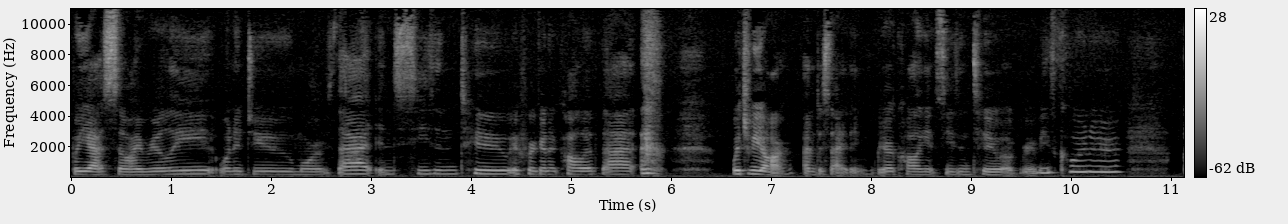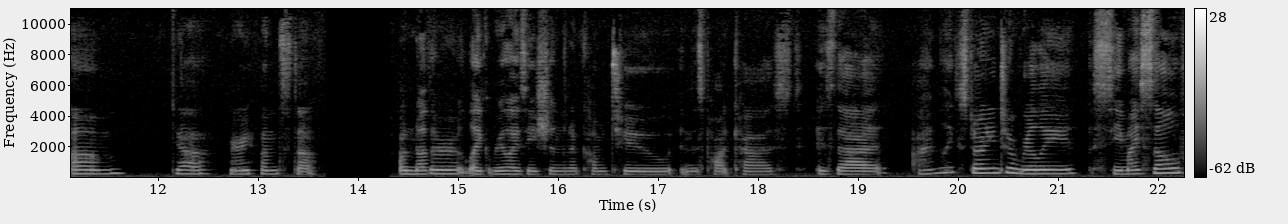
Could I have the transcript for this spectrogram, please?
but yeah, so I really want to do more of that in season two, if we're gonna call it that. Which we are, I'm deciding. We are calling it season two of Ruby's Corner. Um, yeah, very fun stuff. Another like realization that I've come to in this podcast is that I'm like starting to really see myself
